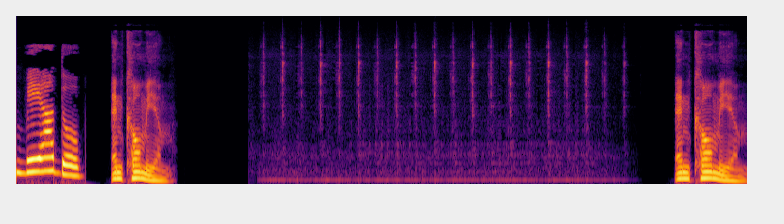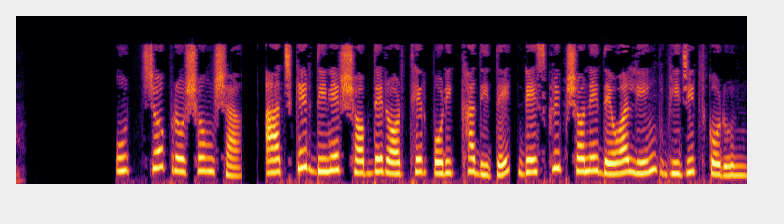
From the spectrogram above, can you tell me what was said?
বেয়াদব। encomium, encomium, উচ্চ প্রশংসা। আজকের দিনের শব্দের অর্থের পরীক্ষা দিতে ডেসক্রিপশনে দেওয়া লিঙ্ক ভিজিট করুন।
